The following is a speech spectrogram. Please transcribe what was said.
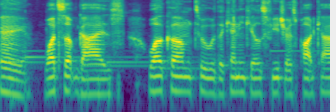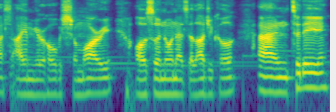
Hey, what's up, guys? Welcome to the Kenny Kills Futures podcast. I am your host, Shamari, also known as Illogical. And today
